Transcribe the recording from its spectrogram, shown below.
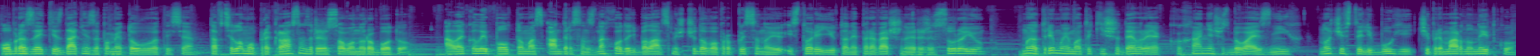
образи, які здатні запам'ятовуватися, та в цілому прекрасно зрежисовану роботу. Але коли Пол Томас Андерсон знаходить баланс між чудово прописаною історією та неперевершеною режисурою, ми отримуємо такі шедеври, як кохання, що збиває з ніг, ночі в стилі бугі чи примарну нитку.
